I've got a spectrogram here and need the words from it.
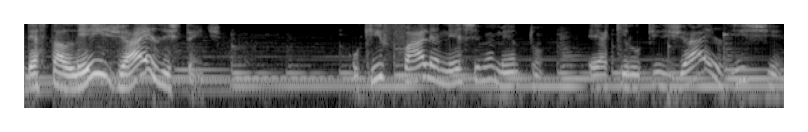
desta lei já existente. Que falha nesse momento é aquilo que já existe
